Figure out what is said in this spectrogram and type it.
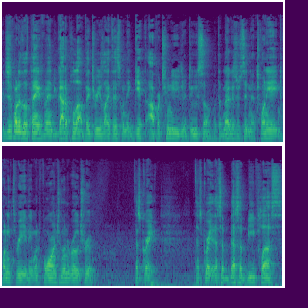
it's just one of those things, man. You got to pull out victories like this when they get the opportunity to do so. But the Nuggets are sitting at 28 and 23. They went four and two in the road trip. That's great. That's great. That's a that's a B plus.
